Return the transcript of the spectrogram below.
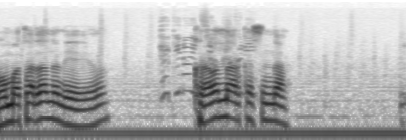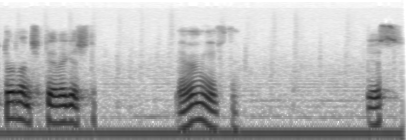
Bomba atardan da değiyor. 敵の位置を Kravanın 確認 arkasında. Victor'dan çıktı eve geçti. Eve mi geçti? Yes.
